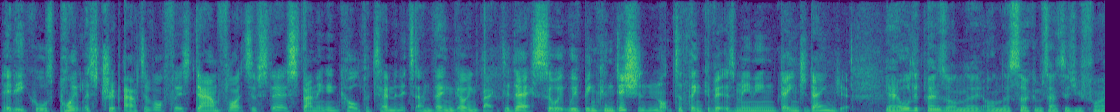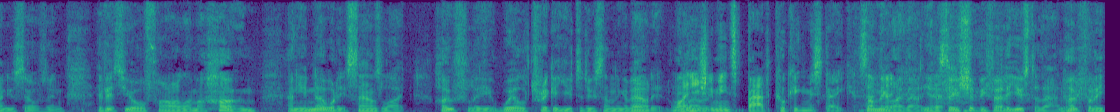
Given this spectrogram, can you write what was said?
It equals pointless trip out of office, down flights of stairs, standing in cold for ten minutes, and then going back to desk. So we, we've been conditioned not to think of it as meaning danger, danger. Yeah, it all depends on the on the circumstances you find yourselves in. If it's your fire alarm at home and you know what it sounds like, hopefully it will trigger you to do something about it. Mine Although- usually means bad cooking mistake. Something Okay. like that, yeah. So you should be fairly used to that. And hopefully,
